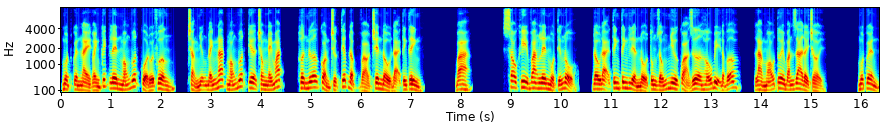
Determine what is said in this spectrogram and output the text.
một quyền này hoành kích lên móng vuốt của đối phương, chẳng những đánh nát móng vuốt kia trong nháy mắt, hơn nữa còn trực tiếp đập vào trên đầu đại tinh tinh. 3. Sau khi vang lên một tiếng nổ, đầu đại tinh tinh liền nổ tung giống như quả dưa hấu bị đập vỡ, làm máu tươi bắn ra đầy trời. Một quyền,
